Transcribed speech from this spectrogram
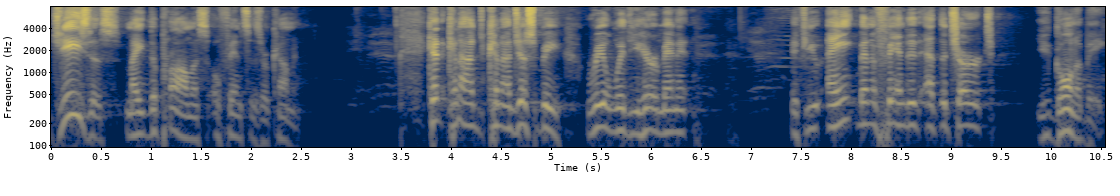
Jesus made the promise offenses are coming. Can, can, I, can I just be real with you here a minute? If you ain't been offended at the church, you're going to be.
